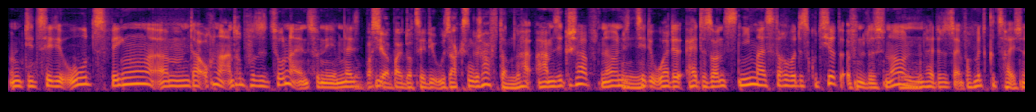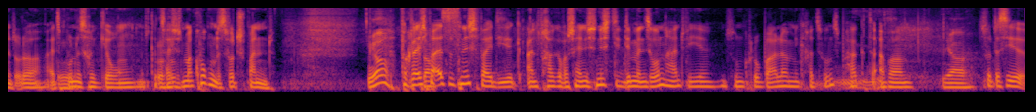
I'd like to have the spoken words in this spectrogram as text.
Und die CDU zwingen, ähm, da auch eine andere Position einzunehmen. Ne? Was sie ja bei der CDU Sachsen geschafft haben. Ne? Ha- haben sie geschafft, ne? Und Mhm. die CDU hätte, hätte sonst niemals darüber diskutiert öffentlich, ne? Und hätte das einfach mitgezeichnet oder Mhm. als Bundesregierung mitgezeichnet. Mal gucken, das wird spannend. Ja. Vergleichbar klar. ist es nicht, weil die Anfrage wahrscheinlich nicht die Dimension hat wie so ein globaler Migrationspakt, aber Ja. so, dass sie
